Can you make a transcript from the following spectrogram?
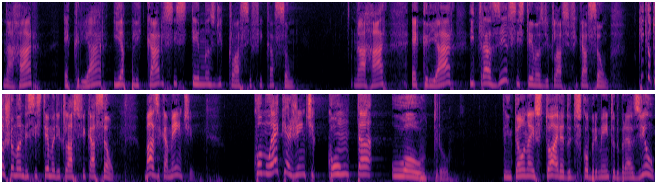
Narrar é criar e aplicar sistemas de classificação. Narrar é criar e trazer sistemas de classificação. O que, que eu estou chamando de sistema de classificação? Basicamente, como é que a gente conta o outro? Então, na história do descobrimento do Brasil,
